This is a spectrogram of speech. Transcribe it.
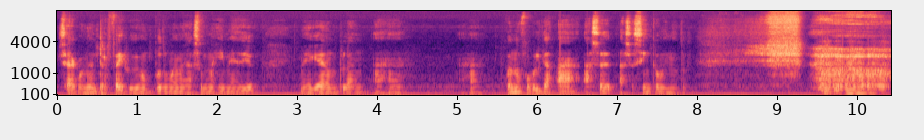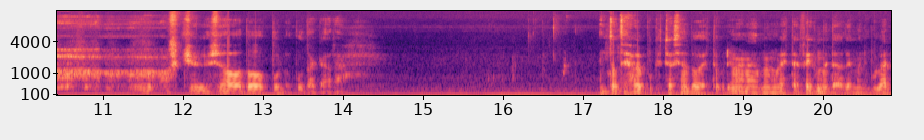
O sea, cuando entro a Facebook y veo un puto meme hace un mes y medio, me quedo en plan, ajá, ajá. ¿Cuándo fue publicado? Ah, hace, hace cinco minutos. Que les he dado todo por la puta cara. Entonces, a ver, ¿por qué estoy haciendo todo esto? Primero nada, me molesta Facebook me trata de manipular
